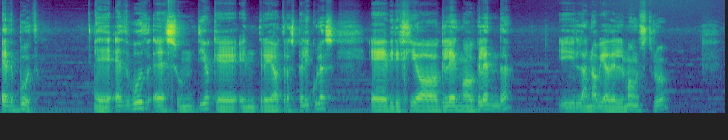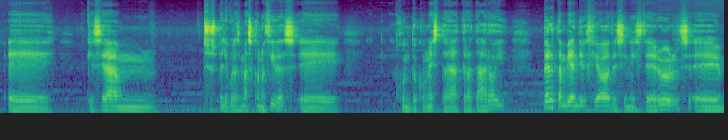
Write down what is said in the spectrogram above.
Ed Wood. Eh, Ed Wood es un tío que, entre otras películas, dirigió Glenn o Glenda y La novia del monstruo, eh, que serán sus películas más conocidas, eh, junto con esta tratar hoy, pero también dirigió The Sinister Urs, eh,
